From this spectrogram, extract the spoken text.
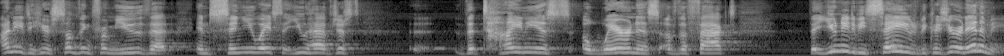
I need to hear something from you that insinuates that you have just uh, the tiniest awareness of the fact that you need to be saved because you're an enemy.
